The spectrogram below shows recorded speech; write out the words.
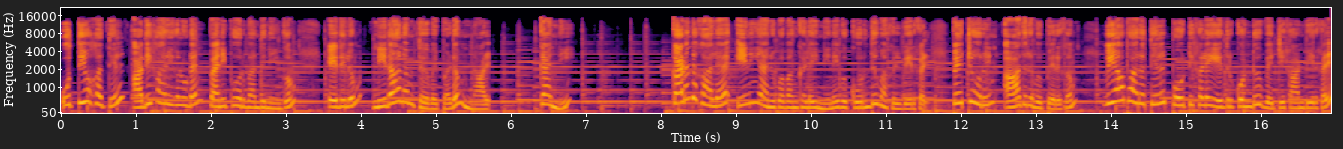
உத்தியோகத்தில் அதிகாரிகளுடன் பனிப்போர் வந்து நீங்கும். எதிலும் நிதானம் தேவைப்படும் நாள். கன்னி. கடந்த கால இனிய அனுபவங்களை நினைவு கூர்ந்து மகிழ்வீர்கள். பெற்றோரின் ஆதரவு பெருகும். வியாபாரத்தில் போட்டிகளை எதிர்கொண்டு வெற்றி காண்பீர்கள்.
